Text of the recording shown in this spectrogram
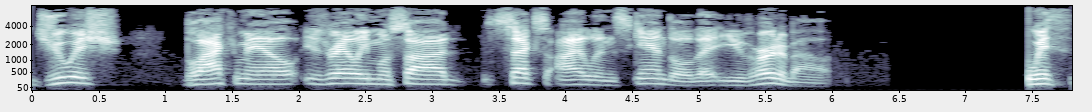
Jewish blackmail Israeli Mossad sex island scandal that you've heard about with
